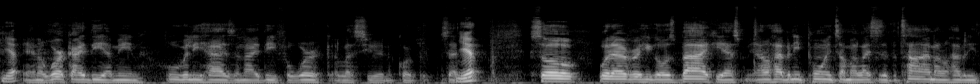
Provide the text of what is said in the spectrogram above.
Yep. And a work ID. I mean, who really has an ID for work unless you're in a corporate setting? Yep. So whatever. He goes back. He asks me. I don't have any points on my license at the time. I don't have any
